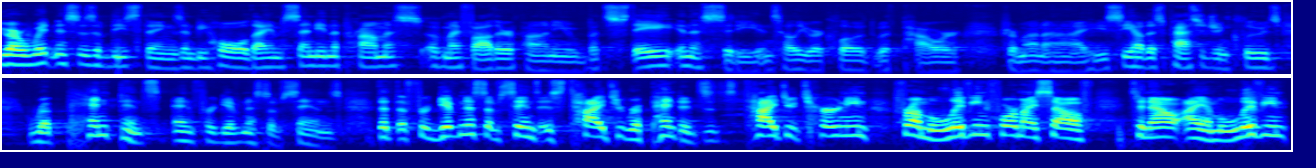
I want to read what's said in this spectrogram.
You are witnesses of these things, and behold, I am sending the promise of my Father upon you, but stay in the city until you are clothed with power from on high. You see how this passage includes repentance and forgiveness of sins. That the forgiveness of sins is tied to repentance, it's tied to turning from living for myself to now I am living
